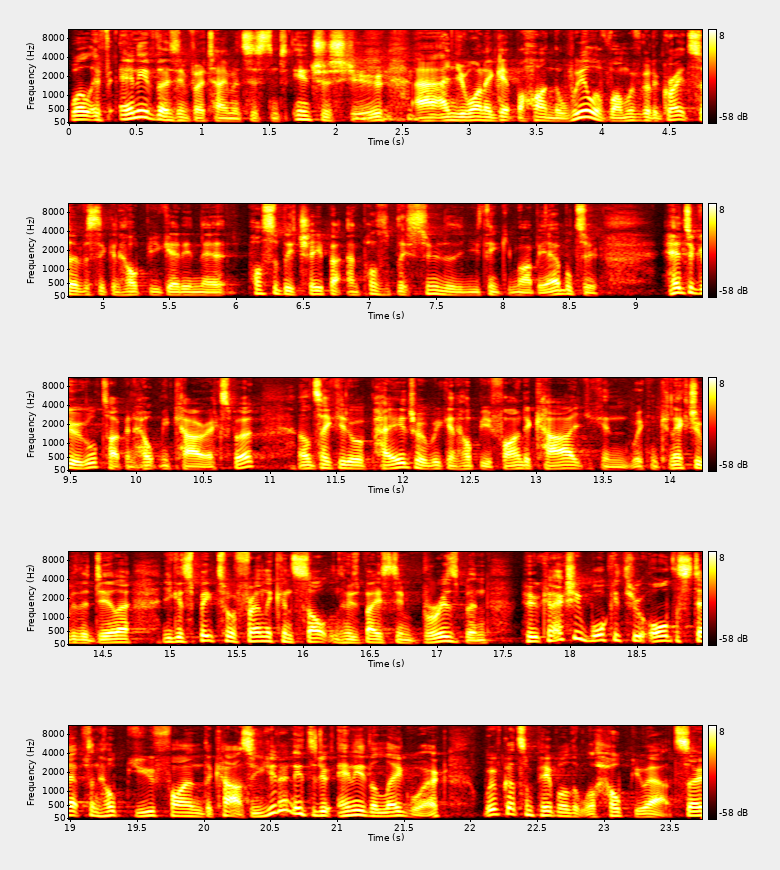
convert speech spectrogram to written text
Well, if any of those infotainment systems interest you uh, and you want to get behind the wheel of one, we've got a great service that can help you get in there possibly cheaper and possibly sooner than you think you might be able to. Head to Google, type in "Help Me Car Expert," and it'll take you to a page where we can help you find a car. You can we can connect you with a dealer. You can speak to a friendly consultant who's based in Brisbane who can actually walk you through all the steps and help you find the car. So you don't need to do any of the legwork. We've got some people that will help you out. So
